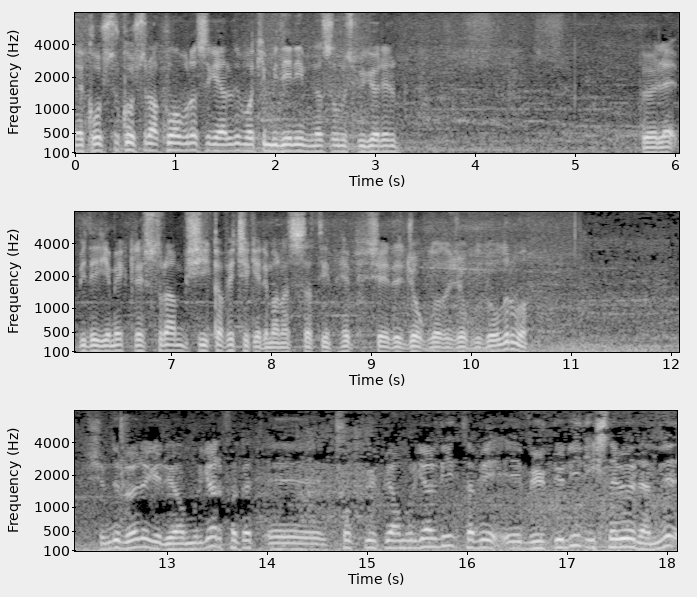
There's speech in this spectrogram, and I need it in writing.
Ve koştur koştur aklıma burası geldi. Bakayım bir deneyeyim nasılmış bir görelim. Böyle bir de yemek restoran bir şey kafe çekelim anasını satayım. Hep şeyde jogloda jogloda olur mu? Şimdi böyle geliyor hamburger fakat e, çok büyük bir hamburger değil. Tabi e, büyüklüğü değil işlevi önemli.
